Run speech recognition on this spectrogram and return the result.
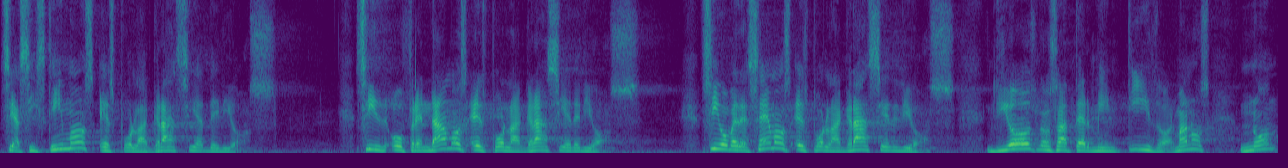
Si asistimos es por la gracia de Dios. Si ofrendamos es por la gracia de Dios. Si obedecemos es por la gracia de Dios. Dios nos ha permitido, hermanos, no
